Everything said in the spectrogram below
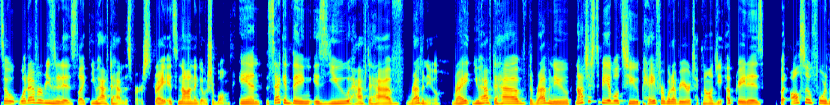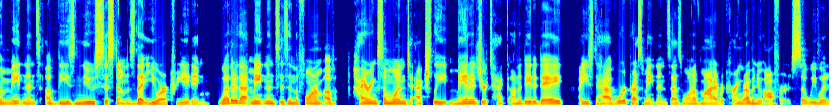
So, whatever reason it is, like you have to have this first, right? It's non negotiable. And the second thing is you have to have revenue, right? You have to have the revenue, not just to be able to pay for whatever your technology upgrade is, but also for the maintenance of these new systems that you are creating. Whether that maintenance is in the form of hiring someone to actually manage your tech on a day to day. I used to have WordPress maintenance as one of my recurring revenue offers. So we would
